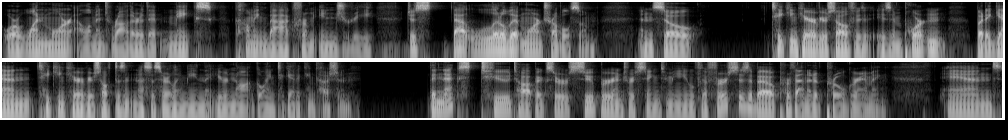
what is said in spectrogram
or one more element rather that makes coming back from injury just that little bit more troublesome. And so taking care of yourself is, is important. But again, taking care of yourself doesn't necessarily mean that you're not going to get a concussion. The next two topics are super interesting to me. The first is about preventative programming. And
